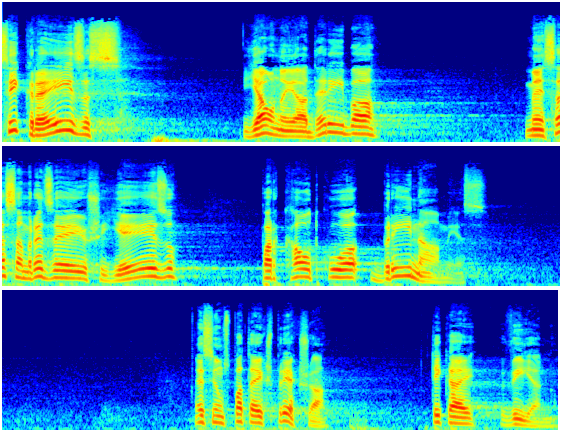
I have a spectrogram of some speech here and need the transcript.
Cik reizes jaunajā derībā mēs esam redzējuši Jēzu par kaut ko brīnāmies? Es jums pateikšu priekšā tikai vienu.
